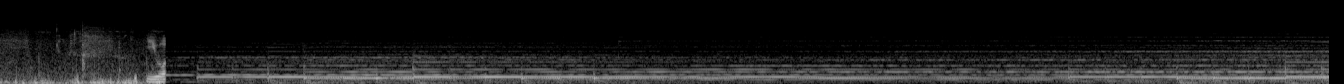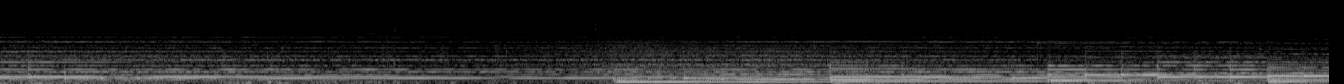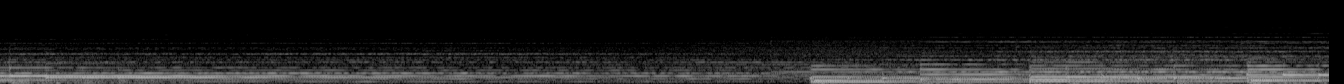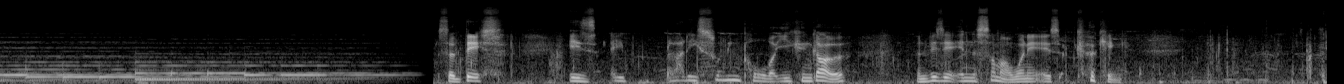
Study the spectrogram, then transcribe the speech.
So this is a bloody swimming pool that you can go and visit in the summer when it is cooking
